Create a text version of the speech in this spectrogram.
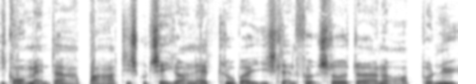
I går mandag har bar, diskoteker og natklubber i Island fået slået dørene op på ny,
